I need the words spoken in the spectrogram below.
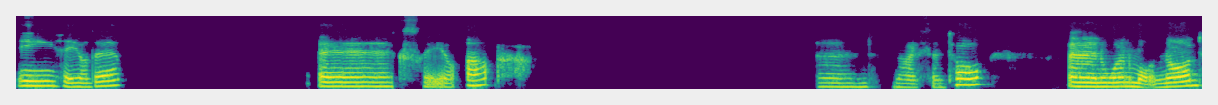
Inhale there. Exhale up. And nice and tall. And one more nod.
